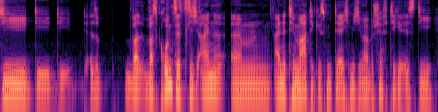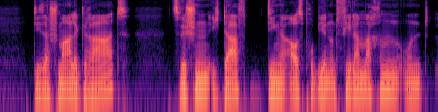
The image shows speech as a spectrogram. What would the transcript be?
die, die, die, also was grundsätzlich eine, ähm, eine Thematik ist, mit der ich mich immer beschäftige, ist die, dieser schmale Grat zwischen ich darf Dinge ausprobieren und Fehler machen und äh,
